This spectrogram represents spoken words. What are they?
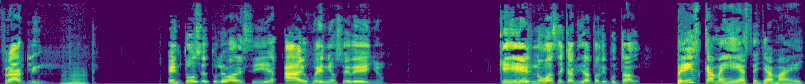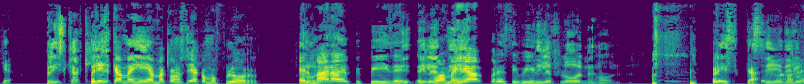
Franklin, entonces tú le vas a decir a Eugenio Cedeño que él no va a ser candidato a diputado. Prisca Mejía se llama ella. Prisca, Prisca Mejía, más conocida como Flor, hermana de Pipí, de, de Dile- Juan dile- Mejía Principil. Dile Flor mejor. Prisca. Sí, dile.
